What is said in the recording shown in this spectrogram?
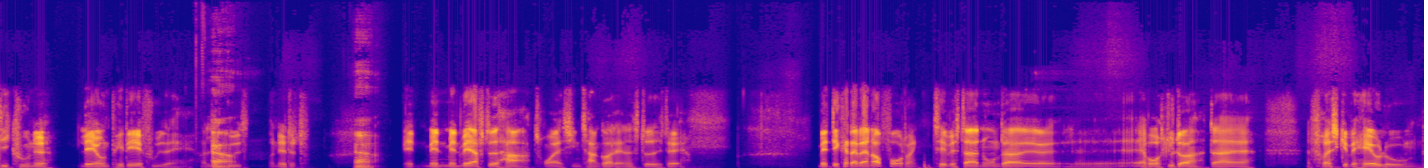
de kunne lave en pdf ud af og lægge Ja. ud på nettet. Ja. Men, men, men værftet har, tror jeg, sine tanker et andet sted i dag. Men det kan da være en opfordring til, hvis der er nogen, der øh, er vores lyttere, der er er friske ved haveloven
